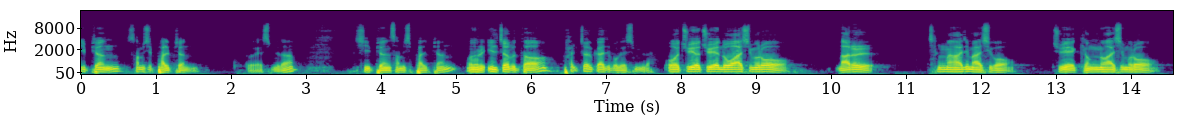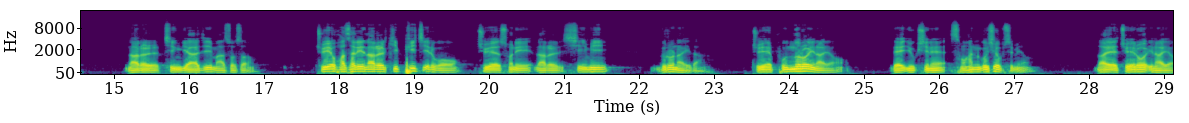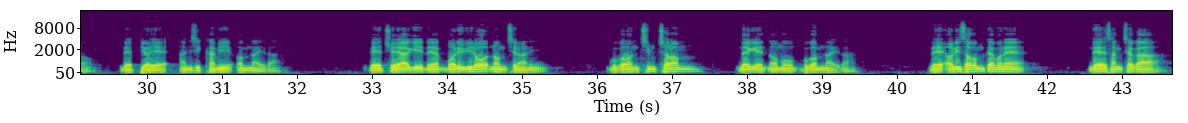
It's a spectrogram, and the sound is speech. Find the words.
시편 38편 보겠습니다. 시편 38편 오늘 1절부터 8절까지 보겠습니다. 오 주여 주의 노하심으로 나를 책망하지 마시고 주의 경노하심으로 나를 징계하지 마소서. 주의 화살이 나를 깊이 찌르고 주의 손이 나를 심히 누르나이다. 주의 분노로 인하여 내 육신에 성한 곳이 없으며 나의 죄로 인하여 내 뼈에 안식함이 없나이다. 내 죄악이 내 머리 위로 넘치나니 무거운 짐처럼 내게 너무 무겁나이다. 내 어리석음 때문에 내 상처가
